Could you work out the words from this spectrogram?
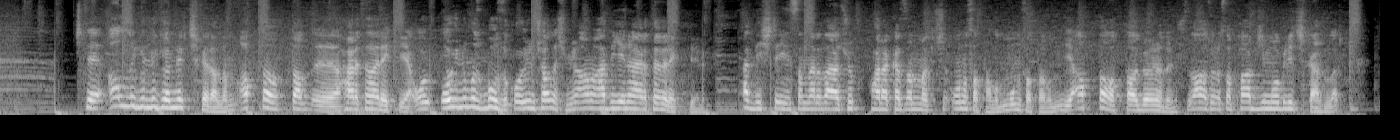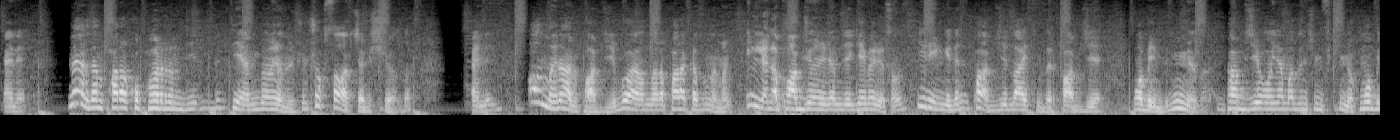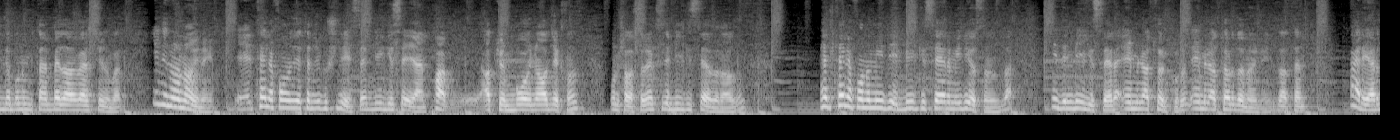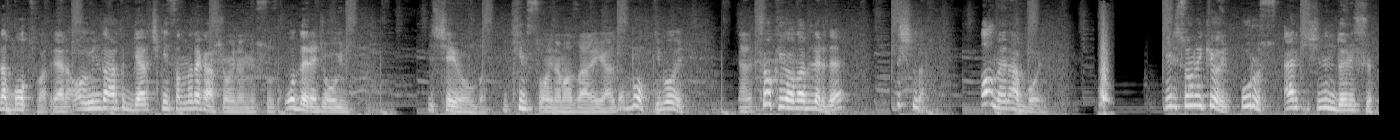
İşte allı güllü gömlek çıkaralım. Aptal aptal e, haritalar ekleyelim. Oy- oyunumuz bozuk, oyun çalışmıyor ama hadi yeni haritalar ekleyelim. Hadi işte insanlara daha çok para kazanmak için onu satalım, bunu satalım diye aptal aptal bir oyuna dönüştü. Daha sonrasında PUBG Mobile'i çıkardılar. Yani nereden para koparırım diye, diyen bir oyuna dönüştü. Çok salakça bir şey oldu. Yani almayın abi PUBG'yi. Bu adamlara para kazanırmak. İlle de PUBG oynayacağım diye geberiyorsanız girin gidin PUBG Lite mıdır, PUBG Mobile'dir bilmiyorum. PUBG'yi oynamadığım için fikrim yok. Mobilde bunun bir tane bedava versiyonu var. Gidin onu oynayın. E, telefonunuz yeterince güçlü değilse bilgisayar yani PUBG, atıyorum bu oyunu alacaksanız bunu çalıştıracak size bilgisayar lazım. Hem telefonum iyi değil, bilgisayarım iyi diyorsanız da gidin bilgisayara emülatör kurun, emülatörden oynayın. Zaten her yerde bot var. Yani oyunda artık gerçek insanlara karşı oynamıyorsunuz. O derece oyun bir şey oldu. Kimse oynamaz hale geldi. Bok gibi oyun. Yani çok iyi olabilirdi. Dışla. Almayın abi bu oyun. Bir sonraki oyun Urus Er kişinin dönüşü.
